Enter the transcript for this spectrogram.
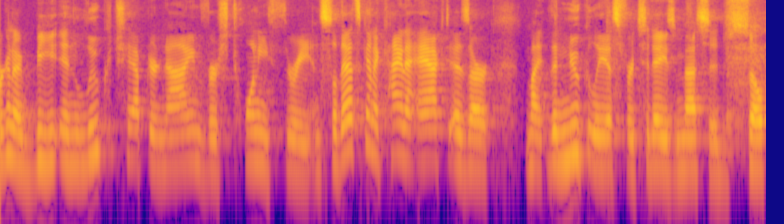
we're going to be in Luke chapter 9, verse 23. And so that's going to kind of act as our, my, the nucleus for today's message. So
